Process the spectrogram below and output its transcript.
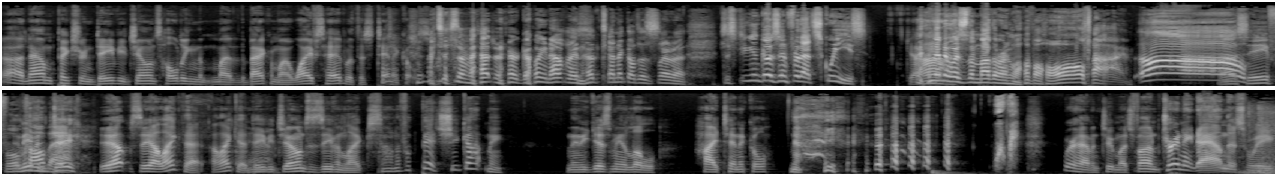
Ah, now I'm picturing Davy Jones holding the, my, the back of my wife's head with his tentacles. Just imagine her going up and her tentacle just sort of just you know, goes in for that squeeze. God. And then it was the mother-in-law the whole time. Oh, Uh, see, full callback. Da- yep. See, I like that. I like that. Davy Jones is even like, "Son of a bitch, she got me," and then he gives me a little high tentacle. We're having too much fun. Trending down this week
